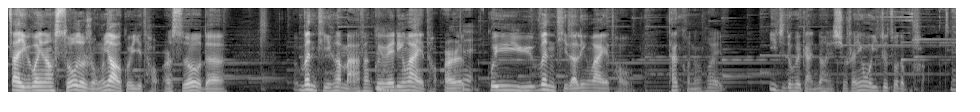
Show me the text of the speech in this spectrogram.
在一个关系当中，所有的荣耀归一头，而所有的。问题和麻烦归为另外一头，而归于问题的另外一头，他可能会一直都会感觉到很羞耻，因为我一直做的不好。对，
